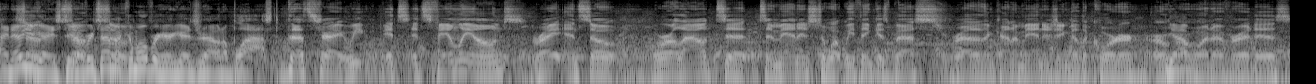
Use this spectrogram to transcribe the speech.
I know So- you guys do. so- Every time I come over here, you guys are having a blast. that's right. We it's it's family owned, right? And so we're allowed to to manage to what we think is best, rather than kind of managing to the quarter or, Yep. or whatever it is.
